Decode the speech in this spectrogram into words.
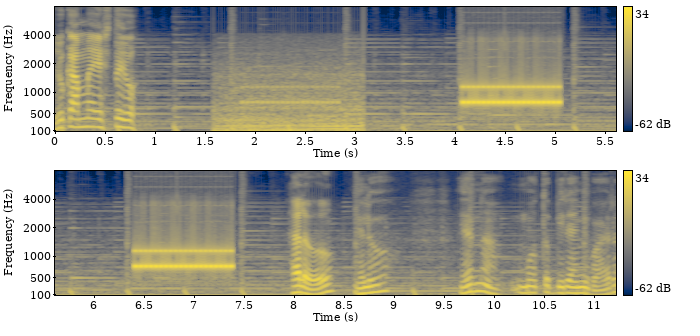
यो काममा यस्तै हो। हेलो। हेलो। हेर्न म त बिरामी भएर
